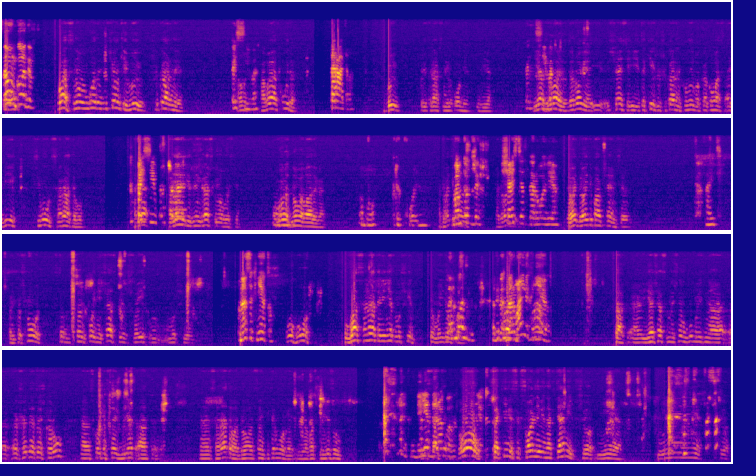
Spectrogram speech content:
С Новым годом! Вас с Новым годом, девчонки, вы шикарные. А вы, Спасибо. а вы откуда? Саратова. Вы прекрасные обе две. Я Спасибо. желаю здоровья и счастья и таких же шикарных улыбок, как у вас обеих, всему Саратову. А я, Спасибо а я большое. из Ленинградской области, О, город Новая Ладога. ого, прикольно. А давайте Вам тоже а давайте- счастья, здоровья. Давайте, давайте пообщаемся. Давайте. Почему вот столь поздний час без своих мужчин? У нас их нету. Ого! У вас в Саратове нет мужчин. Все, мы идем. Нормально. Н- Нормальных нет. Так, э, я сейчас начну гуглить на э, rshd.ru, э, сколько стоит билет от э, Саратова до Санкт-Петербурга. Я вас привезу. Билет дорогой. О, с такими сексуальными ногтями? Все, нет. Нет, все.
